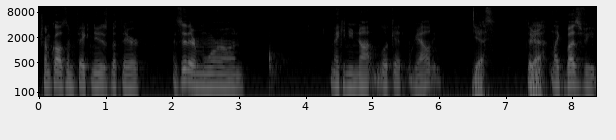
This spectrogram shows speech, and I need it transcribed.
Trump calls them fake news, but they're I'd say they're more on making you not look at reality. Yes. They're Yeah. just like BuzzFeed,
